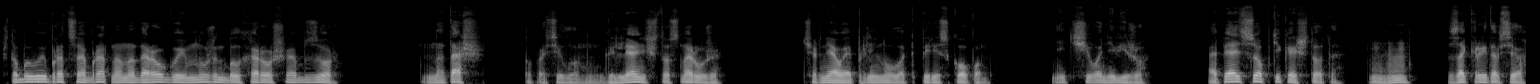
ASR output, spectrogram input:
Чтобы выбраться обратно на дорогу, им нужен был хороший обзор. «Наташ», — попросил он, — «глянь, что снаружи». Чернявая прильнула к перископам. «Ничего не вижу. Опять с оптикой что-то?» «Угу. Закрыто все».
